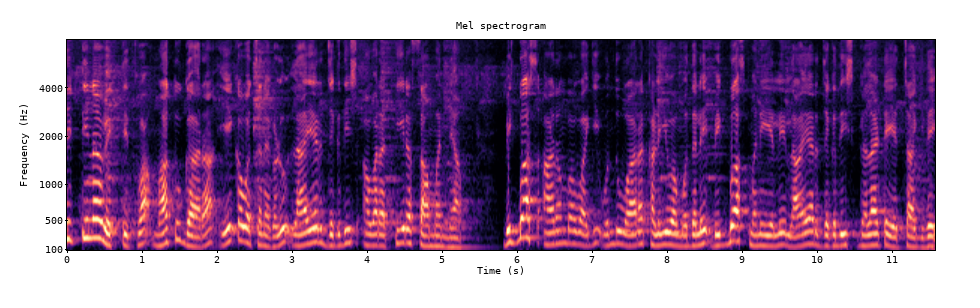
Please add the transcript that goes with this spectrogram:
ಸಿಟ್ಟಿನ ವ್ಯಕ್ತಿತ್ವ, ಮಾತುಗಾರ, ಏಕವಚನಗಳು, ಲಾಯರ್ ಜಗದೀಶ್ ಅವರ ತೀರ ಸಾಮಾನ್ಯ. ಬಿಗ್ ಬಾಸ್ ಆರಂಭವಾಗಿ ಒಂದು ವಾರ ಕಳೆಯುವ ಮೊದಲೇ ಬಿಗ್ ಬಾಸ್ ಮನೆಯಲ್ಲಿ ಲಾಯರ್ ಜಗದೀಶ್ ಗಲಾಟೆ ಹೆಚ್ಚಾಗಿದೆ.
